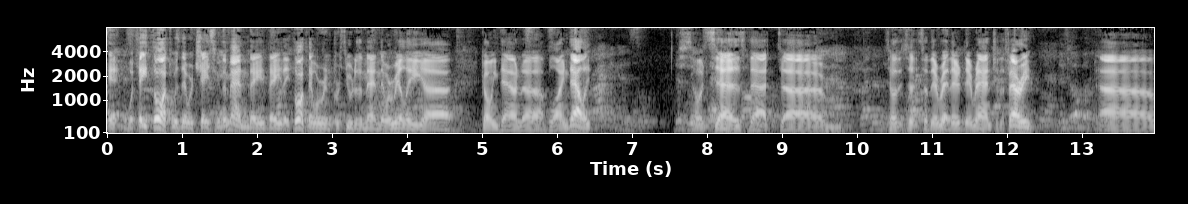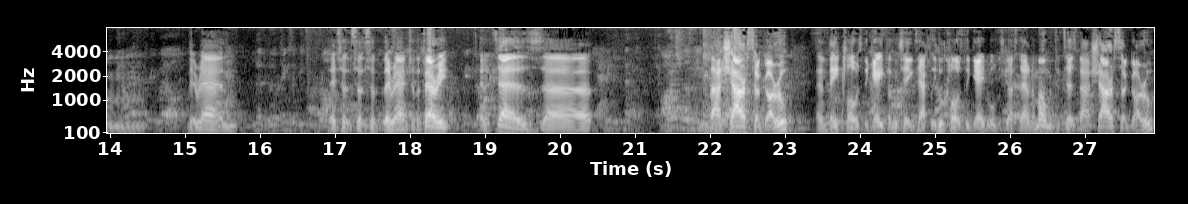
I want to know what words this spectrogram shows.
it, what they thought was they were chasing the men. They, they, they thought they were in pursuit of the men. They were really uh, going down a blind alley. So it says that um, so, so they, ran, they, ran to the ferry. Um, they ran so, so, so, they ran to the ferry, and it says, uh, Vashar Sagaru, and they closed the gate. Doesn't say exactly who closed the gate. We'll discuss that in a moment. It says Vashar Sagaru.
